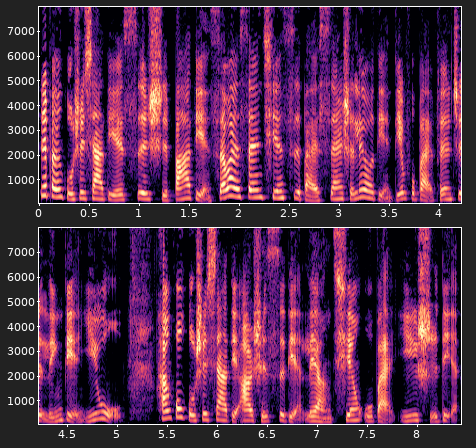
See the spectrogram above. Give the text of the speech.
日本股市下跌四十八点，三万三千四百三十六点，跌幅百分之零点一五。韩国股市下跌二十四点，两千五百一十点。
